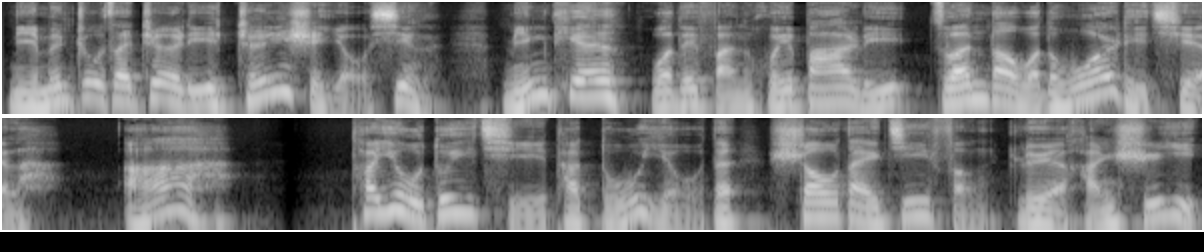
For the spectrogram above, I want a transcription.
你们住在这里真是有幸。明天我得返回巴黎，钻到我的窝里去了。”啊！他又堆起他独有的稍带讥讽、略含诗意、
